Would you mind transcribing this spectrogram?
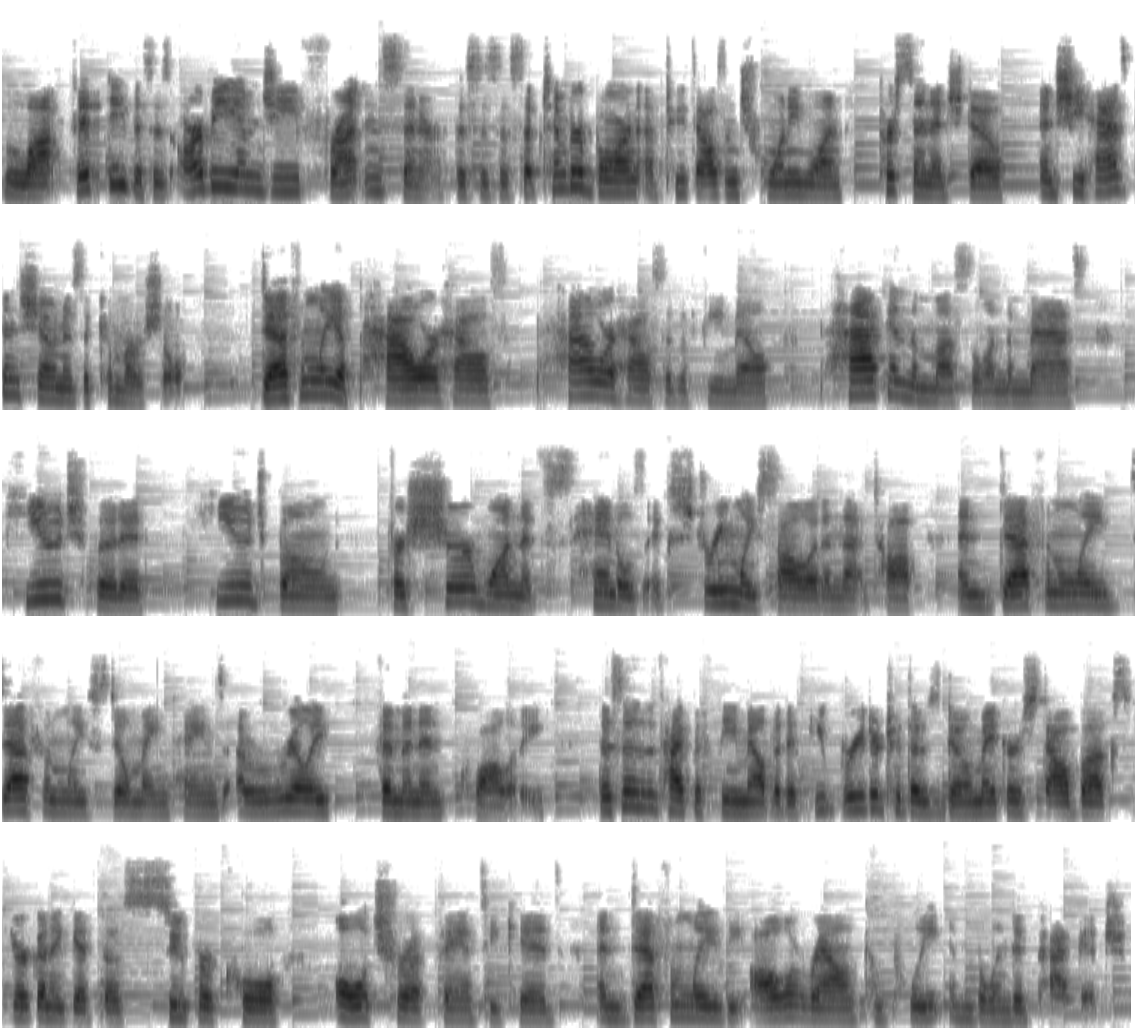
Lot 50, this is RBMG front and center. This is a September born of 2021 percentage doe, and she has been shown as a commercial. Definitely a powerhouse, powerhouse of a female, packing the muscle and the mass, huge footed, huge boned, for sure one that handles extremely solid in that top, and definitely, definitely still maintains a really feminine quality. This is the type of female that if you breed her to those maker style bucks, you're going to get those super cool, ultra fancy kids, and definitely the all around complete and blended package.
